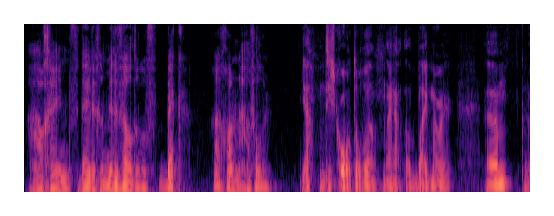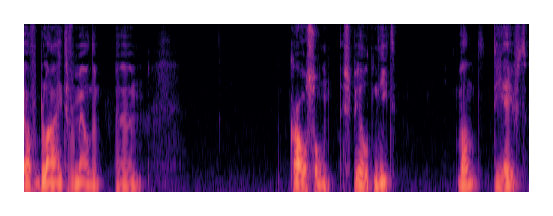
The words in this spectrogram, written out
haal geen verdedigend middenvelder of back. Maar gewoon een aanvaller. Ja, want die scoren toch wel. Nou ja, dat blijkt maar weer. Ehm, Wel even belangrijk te vermelden. ehm Carlson speelt niet. Want die heeft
